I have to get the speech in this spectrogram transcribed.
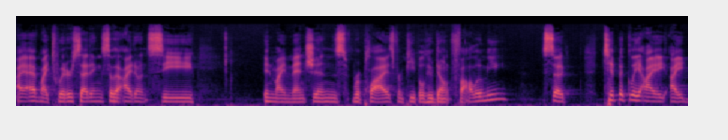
I have my Twitter settings so that I don't see in my mentions replies from people who don't follow me. So typically I, I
